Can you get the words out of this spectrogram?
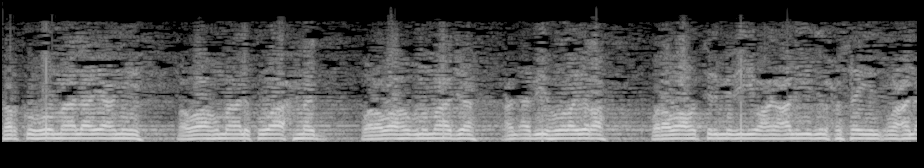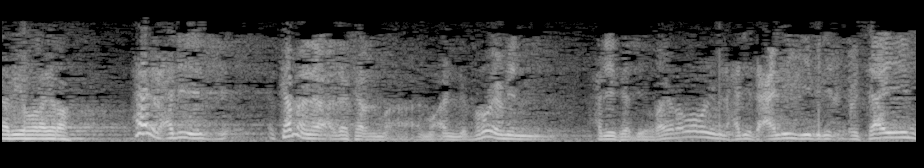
تركه ما لا يعنيه رواه مالك وأحمد ورواه ابن ماجه عن أبي هريرة ورواه الترمذي عن علي بن الحسين وعن أبي هريرة. هذا الحديث كما ذكر المؤلف روي من حديث أبي هريرة وروي من حديث علي بن الحسين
